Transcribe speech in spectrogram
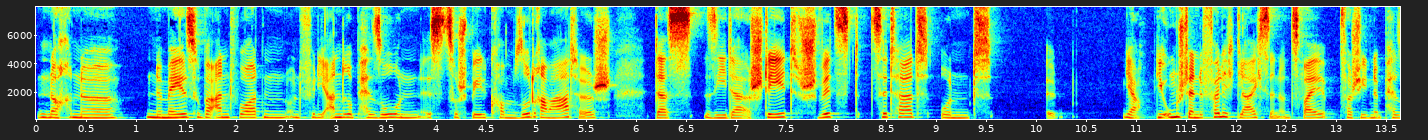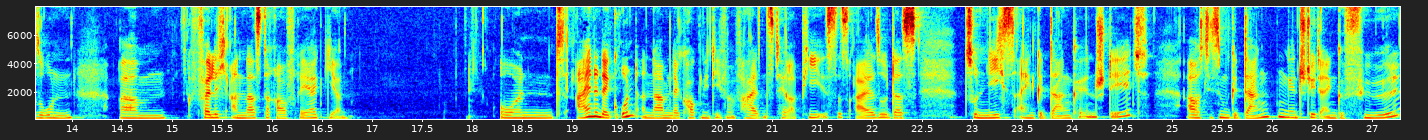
noch eine, eine Mail zu beantworten. Und für die andere Person ist zu spät kommen so dramatisch, dass sie da steht, schwitzt, zittert und äh, ja, die Umstände völlig gleich sind und zwei verschiedene Personen ähm, völlig anders darauf reagieren. Und eine der Grundannahmen der kognitiven Verhaltenstherapie ist es also, dass zunächst ein Gedanke entsteht. Aus diesem Gedanken entsteht ein Gefühl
